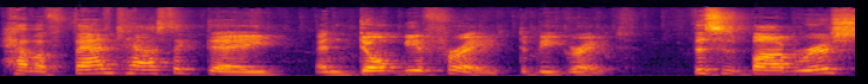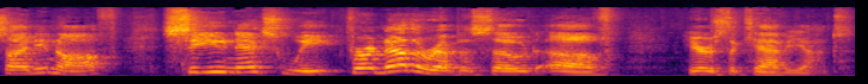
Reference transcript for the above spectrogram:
Have a fantastic day and don't be afraid to be great. This is Bob Risch signing off. See you next week for another episode of Here's the Caveat.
